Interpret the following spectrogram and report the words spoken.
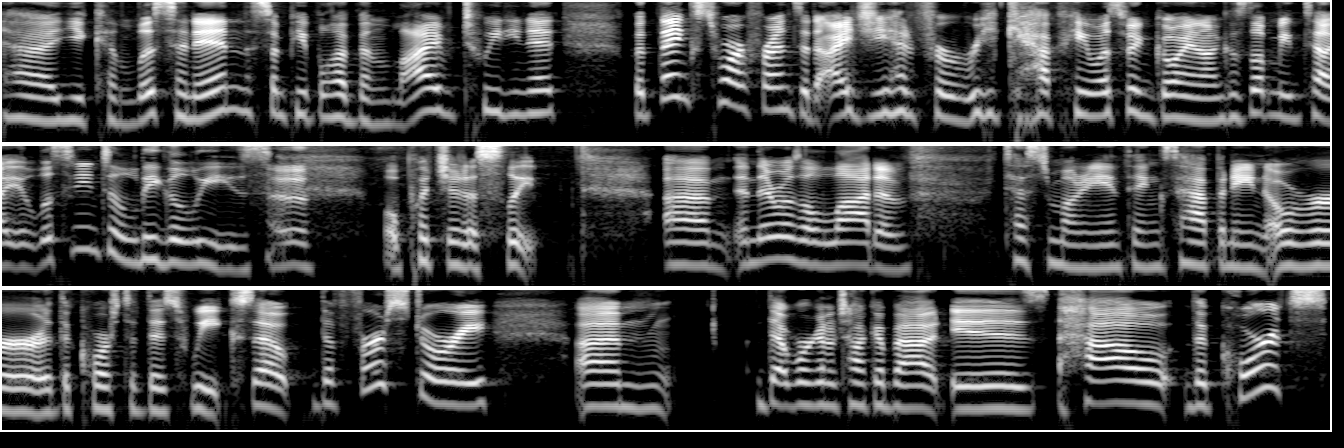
uh, you can listen in. Some people have been live tweeting it. But thanks to our friends at IGN for recapping what's been going on. Because let me tell you, listening to legalese Ugh. will put you to sleep. Um, and there was a lot of testimony and things happening over the course of this week. So the first story um, that we're going to talk about is how the courts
